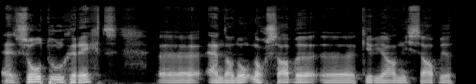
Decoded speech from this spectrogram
uh, zo doelgericht. Uh, en dan ook nog Sabbe, Kiriani Sabbe.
